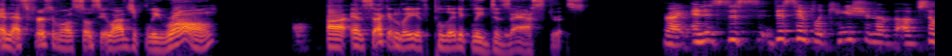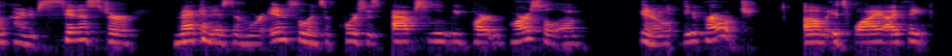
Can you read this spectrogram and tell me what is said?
And that's, first of all, sociologically wrong. Uh, and secondly, it's politically disastrous. Right. And it's this this implication of, of some kind of sinister mechanism or influence, of course, is absolutely part and parcel of, you know, the approach. Um, it's why I think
